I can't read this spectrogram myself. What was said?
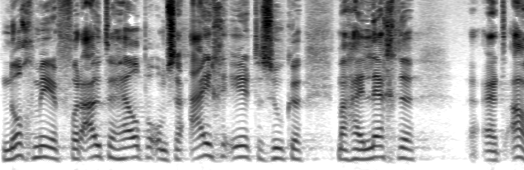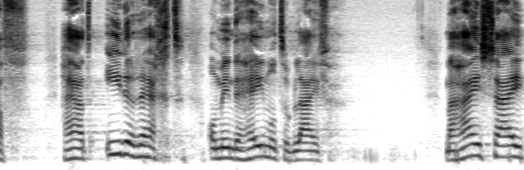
nog meer vooruit te helpen, om zijn eigen eer te zoeken. Maar hij legde het af. Hij had ieder recht om in de hemel te blijven. Maar hij zei:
